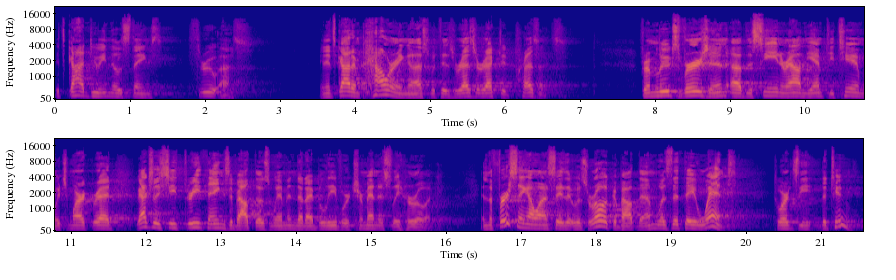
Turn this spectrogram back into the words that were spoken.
it's God doing those things through us. And it's God empowering us with His resurrected presence. From Luke's version of the scene around the empty tomb, which Mark read, we actually see three things about those women that I believe were tremendously heroic. And the first thing I want to say that was heroic about them was that they went towards the, the tomb.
